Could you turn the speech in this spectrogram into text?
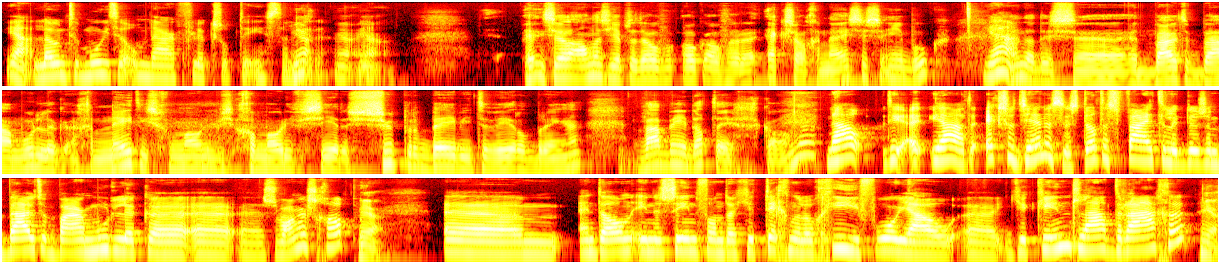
ja, loont de moeite om daar flux op te ja, installeren. ja, ja. Iets heel anders, je hebt het over, ook over eh, exogenesis in je boek. Ja. En dat is eh, het buitenbaarmoedelijk een genetisch gemodi- gemodificeerde superbaby ter wereld brengen. Waar ben je dat tegengekomen? Nou, die, eh, ja, de exogenesis, dat is feitelijk dus een buitenbaarmoedelijke eh, eh, zwangerschap. Ja, Ehm, en dan in de zin van dat je technologie voor jou eh, je kind laat dragen. ja,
